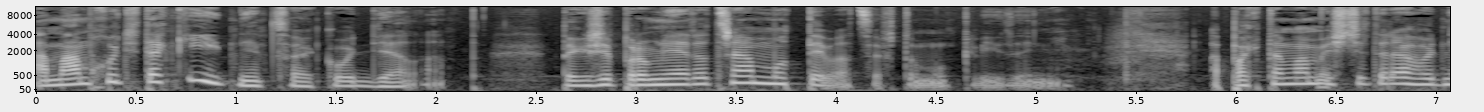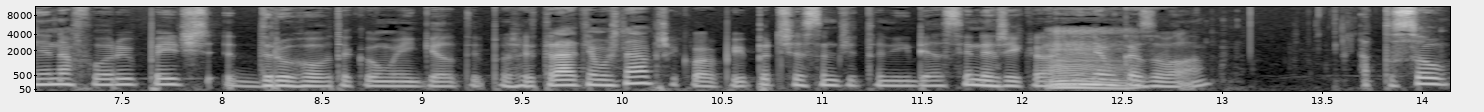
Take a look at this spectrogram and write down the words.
a mám chuť taky jít něco jako dělat. Takže pro mě je to třeba motivace v tom uklízení. A pak tam mám ještě teda hodně na For You page druhou takovou moji guilty pleasure, která tě možná překvapí, protože jsem ti to nikdy asi neříkala, ani mm. neukazovala. A to jsou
